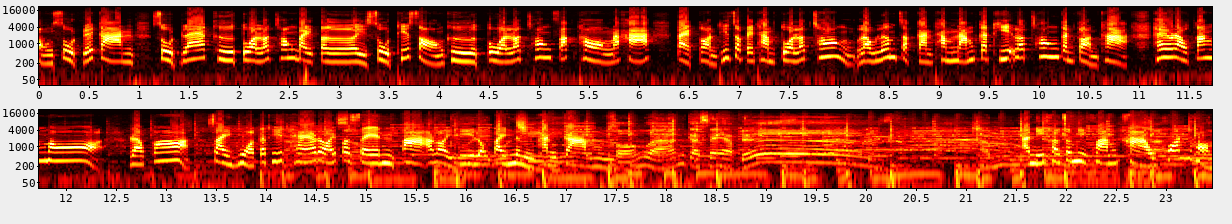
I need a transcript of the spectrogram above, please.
2 สูตรด้วยกัน สูตรแรกคือตัวลอดช่องใบเตย สูตรที่ 2 คือตัวลอดช่องฟักทองนะคะ แต่ก่อนที่จะไปทำตัวลอดช่อง เราเริ่มจากการทำน้ำกะทิลอดช่องกันก่อนค่ะ ให้เราตั้งหม้อแล้วก็ใส่หัวกะทิแท้ร้อยเปอร์เซ็นต์ตาอร่อยดีลงไป 1,000 กรัม ของหวานกระแซบเด้อ อันนี้เขาจะมีความขาวข้นหอม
